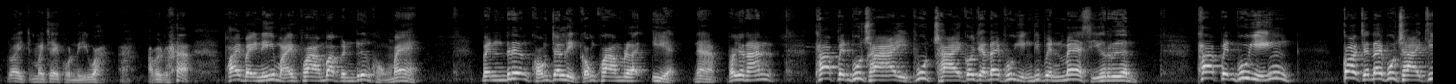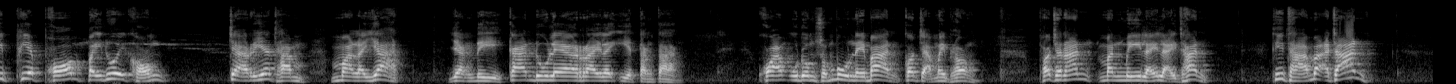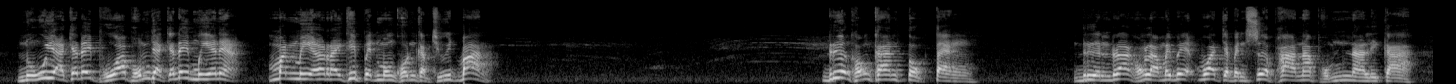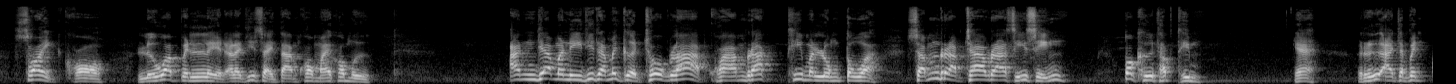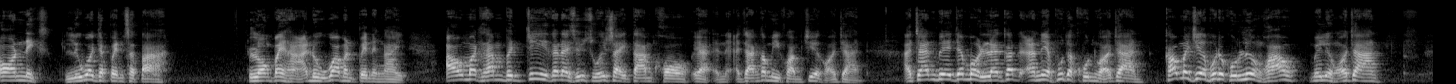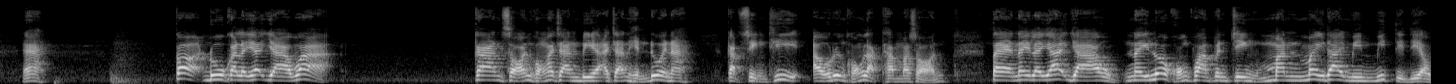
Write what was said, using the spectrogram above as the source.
ไม่ไม่ใช่คนนี้ว่ะอะเอาเป็นว่าไพ่ใบนี้หมายความว่าเป็นเรื่องของแม่ เป็นเรื่องของจริตของความละเอียดนะเพราะฉะนั้นถ้าเป็นผู้ชายผู้ชายก็จะได้ผู้หญิงที่เป็นแม่สีเรือน ถ้าเป็นผู้หญิงก็จะได้ผู้ชายที่เพียบพร้อมไปด้วยของจริยธรรม มารยาทอย่างดี การดูแลรายละเอียดต่างๆ ความอุดมสมบูรณ์ในบ้านก็จะไม่พร่อง เพราะฉะนั้นมันมีหลาย ๆ ท่าน ที่ถามว่าอาจารย์ หนูอยากจะได้ผัว ผมอยากจะได้เมียเนี่ย มันมีอะไรที่เป็นมงคลกับชีวิตบ้าง เรื่องของการตกแต่ง เรือนร่างของเราไม่ว่าจะเป็นเสื้อผ้าหน้าผมนาฬิกาสร้อยคอ หรือว่าเป็นเลสอะไรที่ใส่ตามข้อไม้ข้อมือ อัญมณีที่ทำให้เกิดโชคลาภความรักที่มันลงตัวสำหรับชาวราศีสิงห์ก็คือทับทิมไงหรืออาจจะเป็นออนิกซ์หรือว่าจะเป็นสตาร์ลองไปหาดูว่ามันเป็นยังไง เอามาทำเป็นจี้ก็ได้สวยๆใส่ตามคอเนี่ยอาจารย์ก็มีความเชื่อของอาจารย์ อาจารย์เบียร์จะบ่นแล้วก็อันนี้พุทธคุณของอาจารย์ เขาไม่เชื่อพุทธคุณเรื่องของเขาไม่เรื่องของอาจารย์นะก็ดูกันระยะยาวว่า การสอนของอาจารย์เบียร์อาจารย์เห็นด้วยนะ กับสิ่งที่เอาเรื่องของหลักธรรมมาสอน แต่ในระยะยาวในโลกของความเป็นจริง มันไม่ได้มีมิติเดียว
